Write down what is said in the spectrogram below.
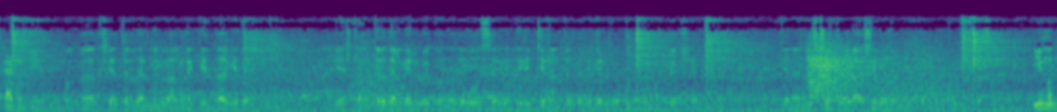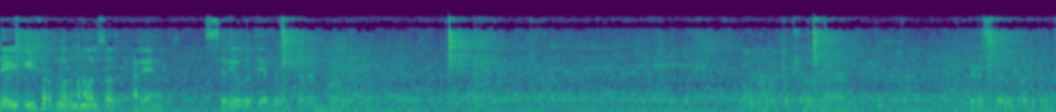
ಸ್ಟ್ರಾಟಜಿ ಶಿವಮೊಗ್ಗ ಕ್ಷೇತ್ರದಲ್ಲಿ ನೀವು ಈಗಾಗಲೇ ಗೆದ್ದಾಗಿದೆ. ಎಷ್ಟು ಅಂತರದಲ್ಲಿ ಗೆಲ್ಲಬೇಕು ಅನ್ನೋದು ಹೋದ ಸರಿಗಿಂತ ಹೆಚ್ಚಿನ ಅಂತರದಲ್ಲಿ ಗೆಲ್ಲಬೇಕು ಅಂತ ನಮ್ಮ ಅಪೇಕ್ಷೆ. ಜನ ನಿಶ್ಚಿತವಾಗಿ ಆಶೀರ್ವಾದ ಮಾಡ್ತಾರೆ ಅಂತ ವಿಶ್ವಾಸ ನನಗೆ. ಈ ಮಧ್ಯೆ ಈಶ್ವರಪ್ಪನವರು ಮನವೊಲಿಸೋ ಕಾರ್ಯ ಏನಾದರು? ಸರಿ ಹೋಗುತ್ತೆ ಎಲ್ಲವೂ ಅಂತ ನಾನು ಅನ್ಕೊಂಡಿದ್ದೇನೆ. ಅವರು ನಮ್ಮ ಪಕ್ಷವನ್ನು ಬೆಳೆಸಲು ಅಂತ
